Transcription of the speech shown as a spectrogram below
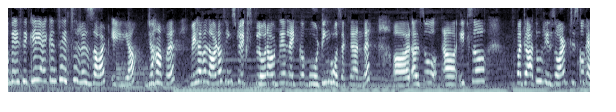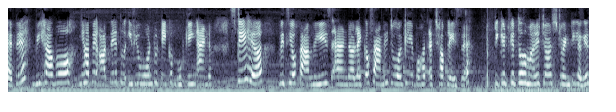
So basically I can say it's a resort area जहाँ पर we have a lot of things to explore out there like boating हो सकता है अंदर और also uh, it's a Patratu resort जिसको कहते हैं वी हैव यहाँ पे आते हैं तो if you want to take a booking and stay here with your families and like a family tour के लिए बहुत अच्छा प्लेस है। टिकट के तो हमारे चार्ज ट्वेंटी लगे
